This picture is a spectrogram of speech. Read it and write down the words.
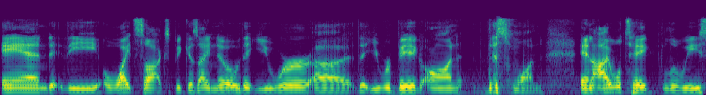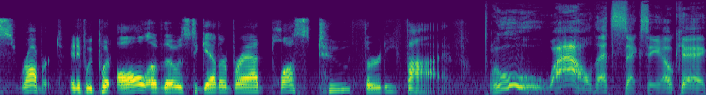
and the White Sox because I know that you were uh, that you were big on this one, and I will take Luis Robert. And if we put all of those together, Brad, plus two thirty five. Ooh, wow, that's sexy. Okay.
